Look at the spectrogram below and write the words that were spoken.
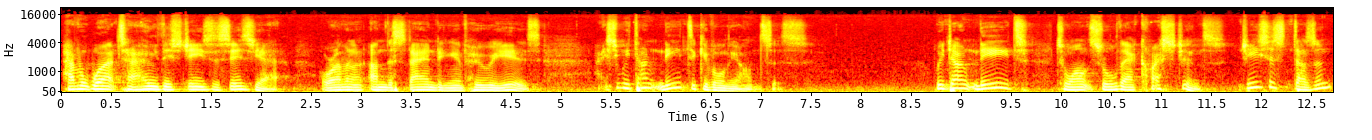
haven't worked out who this Jesus is yet or have an understanding of who he is, actually, we don't need to give all the answers. We don't need to answer all their questions. Jesus doesn't.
